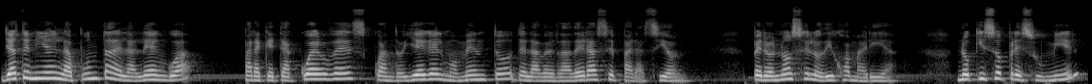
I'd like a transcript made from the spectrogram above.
Ya tenía en la punta de la lengua para que te acuerdes cuando llegue el momento de la verdadera separación, pero no se lo dijo a María. No quiso presumir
